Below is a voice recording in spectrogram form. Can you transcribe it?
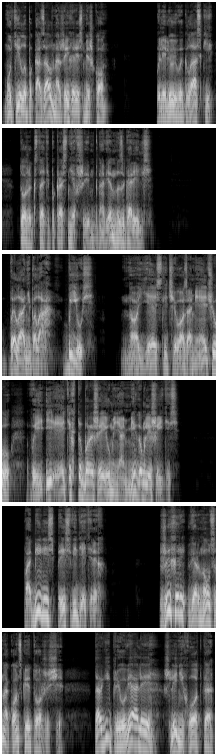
Мутила показал на жихаре с мешком. Полилюевы глазки, тоже, кстати, покрасневшие, мгновенно загорелись. Была не была, бьюсь. Но если чего замечу, вы и этих-то барышей у меня мигом лишитесь. Побились при свидетелях. Жихарь вернулся на конское торжище. Торги приувяли, шли неходко.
